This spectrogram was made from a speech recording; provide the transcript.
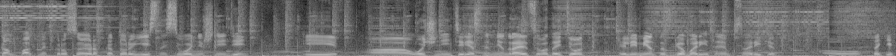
компактных кроссоверов, которые есть на сегодняшний день. И а, очень интересно, мне нравятся вот эти вот элементы с габаритами. Посмотрите, в таких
